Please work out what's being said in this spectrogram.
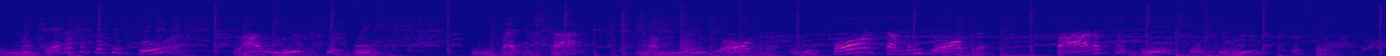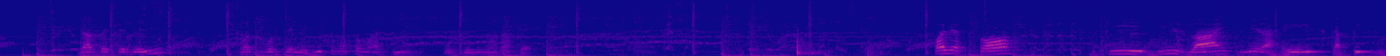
ele não pega qualquer pessoa lá no meio do seu povo. Ele vai buscar uma mão de obra, ele importa a mão de obra para poder construir o templo. Já percebeu isso? Enquanto você medita, eu vou tomar aqui o fio do meu café. Olha só o que diz lá em 1 Reis, capítulo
